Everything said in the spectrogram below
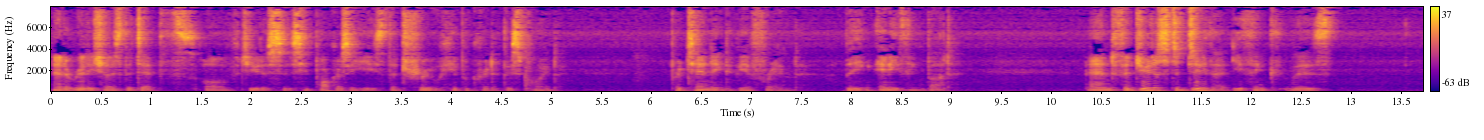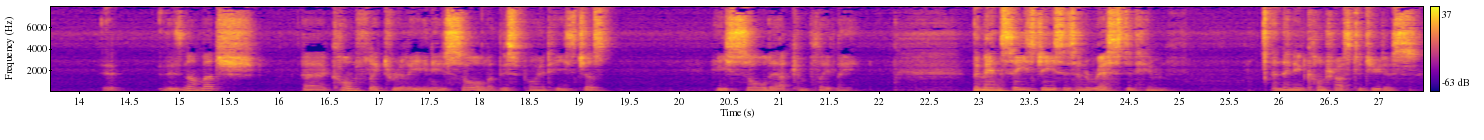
And it really shows the depths of Judas's hypocrisy. He's the true hypocrite at this point, pretending to be a friend, being anything but. And for Judas to do that, you think there's uh, there's not much conflict really in his soul at this point. He's just he's sold out completely. The men seized Jesus and arrested him. And then, in contrast to Judas,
